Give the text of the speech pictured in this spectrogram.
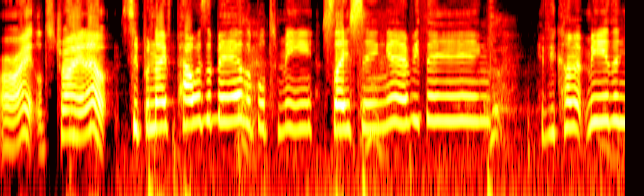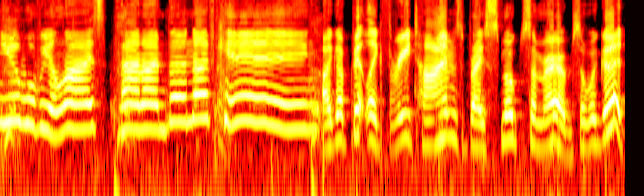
Alright, let's try it out. Super knife power's available to me, slicing everything. If you come at me, then you will realize that I'm the Knife King. I got bit like three times, but I smoked some herbs, so we're good.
